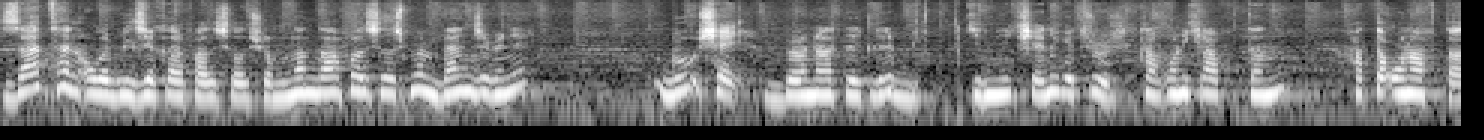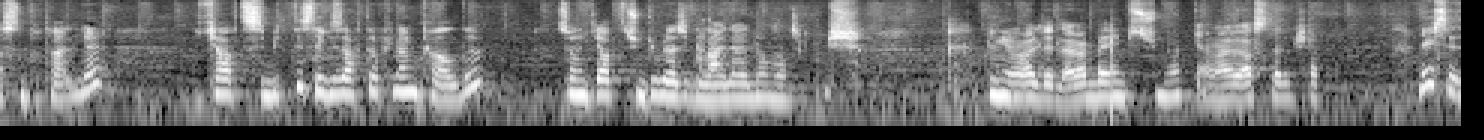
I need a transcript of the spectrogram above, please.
zaten olabilecek kadar fazla çalışıyorum. Bundan daha fazla çalışmam bence beni bu şey burnout dedikleri bitkinlik şeyine götürür. Tam 12 haftanın hatta 10 hafta aslında totalde. 2 haftası bitti 8 hafta falan kaldı. Son 2 hafta çünkü birazcık lay lay olacakmış. Bilmiyorum öyle dediler. Ben benim suçum yok yani. Ben asla bir şey yapmadım. Neyse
